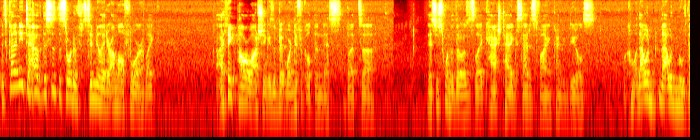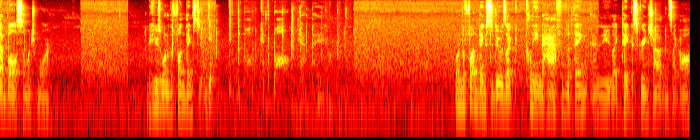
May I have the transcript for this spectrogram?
it's kind of neat to have. This is the sort of simulator I'm all for. Like, I think power washing is a bit more difficult than this, but uh, it's just one of those like hashtag satisfying kind of deals. Oh, come on, that would that would move that ball so much more. But here's one of the fun things to get get the ball, get the ball. Yeah, there you go. One of the fun things to do is like clean half of the thing, and you like take a screenshot, and it's like, oh,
